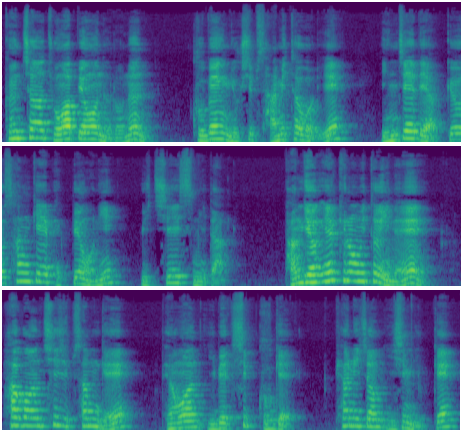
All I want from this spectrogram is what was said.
근처 종합병원으로는 964m 거리에 인제대학교 상계 백병원이 위치해 있습니다. 반경 1km 이내에 학원 73개, 병원 219개, 편의점 26개,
